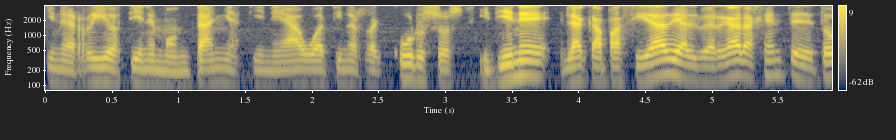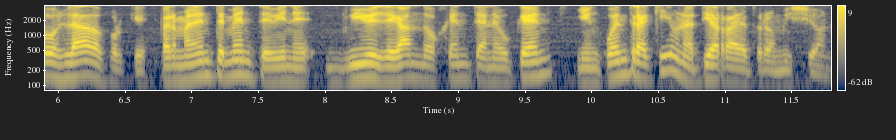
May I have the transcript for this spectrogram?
tiene ríos, tiene montañas, tiene agua, tiene recursos y tiene la capacidad de albergar a gente de todos lados porque permanentemente viene, vive llegando gente a Neuquén y encuentra aquí una tierra de promisión.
